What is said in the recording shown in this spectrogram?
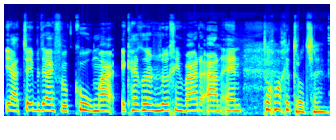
Ja, twee bedrijven, cool. Maar ik hecht daar sowieso geen waarde aan. En Toch mag je trots zijn.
